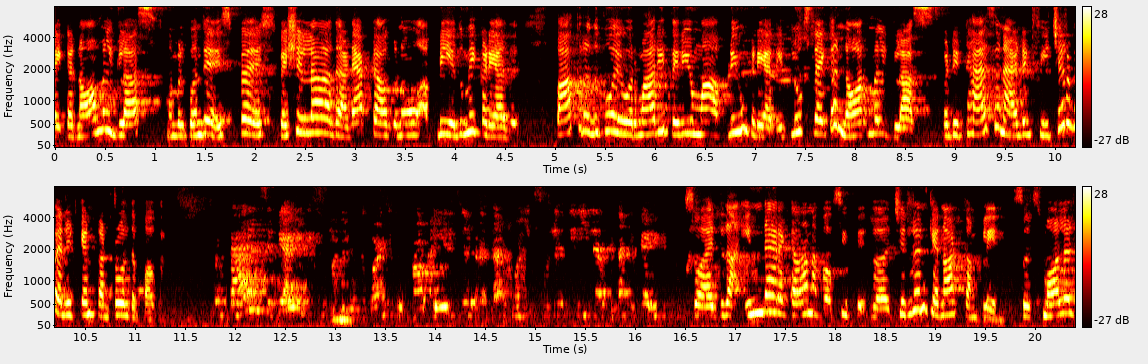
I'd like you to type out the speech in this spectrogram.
like a normal glass நம்மளுக்கு வந்து ஸ்பெஷலாக அது அடாப்ட் ஆகணும். அப்படி எதுவுமே கிடையாது. பார்க்கறதுக்கும் ஒரு மாதிரி தெரியுமா? அப்படியும் கிடையாது. It looks like a normal glass but it has an added feature where it can control the power so அதுதான் இன்டைரக்டாக தான் நம்ம children cannot complain. So smaller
